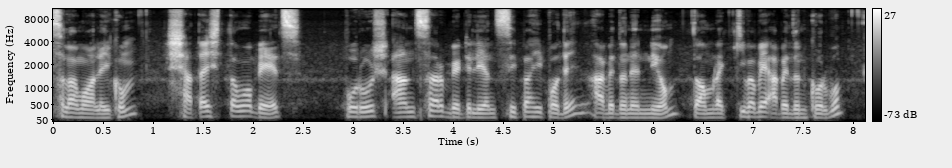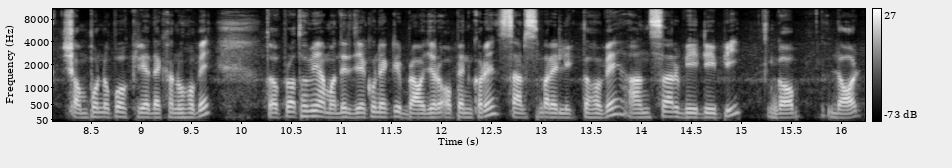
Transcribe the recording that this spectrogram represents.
আসসালামু আলাইকুম। সাতাইশতম ব্যাচ, পুরুষ আনসার ব্যাটালিয়ন সিপাহী পদে আবেদনের নিয়ম। তো আমরা কীভাবে আবেদন করব? সম্পূর্ণ প্রক্রিয়া দেখানো হবে। তো প্রথমে আমাদের যে কোনো একটি ব্রাউজার ওপেন করে সার্চ বারে লিখতে হবে Ansar VDP gov dot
